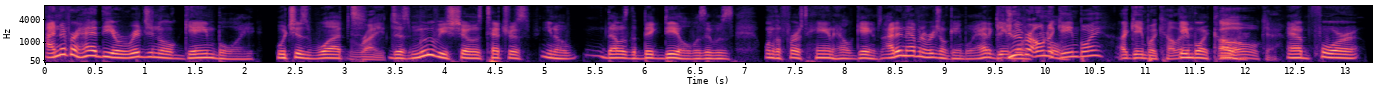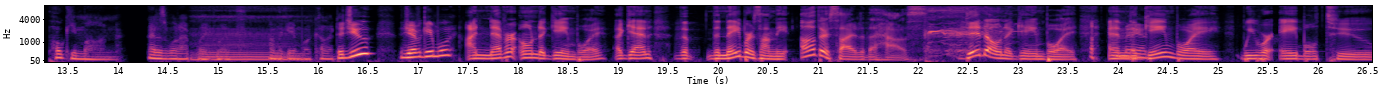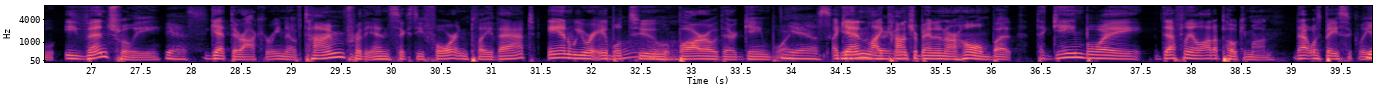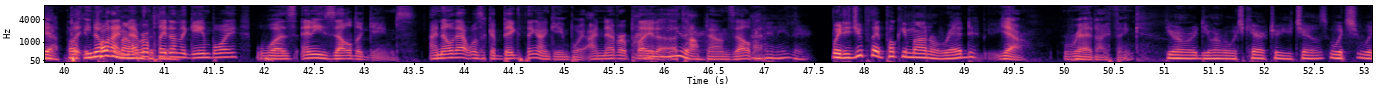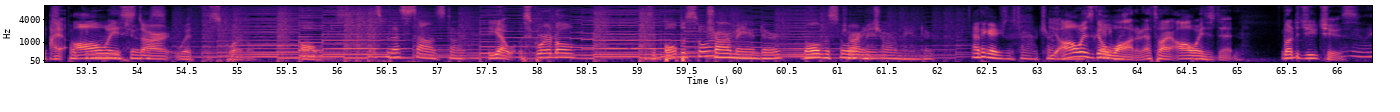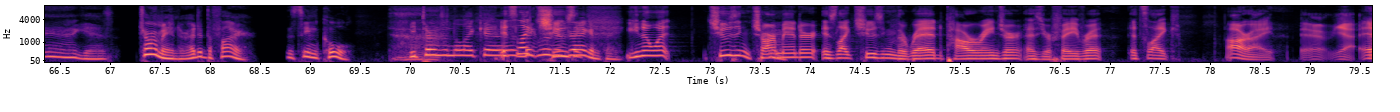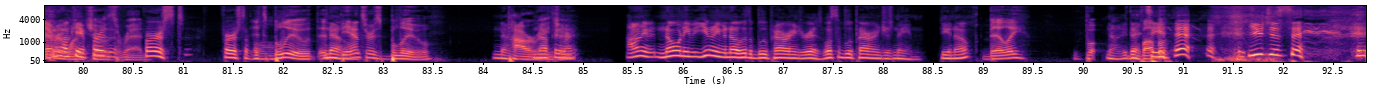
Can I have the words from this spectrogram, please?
I never had the original Game Boy, which is what Right. this movie shows Tetris, you know, that was the big deal was it was one of the first handheld games. I didn't have an original Game Boy. I had a Game Did you Boy ever own a Game Boy? A Game Boy Color? Game Boy Color. Oh, okay. uh, for Pokemon. That is what I played with on the Game Boy mm. Color. Did you? Did you have a Game Boy? I never owned a Game Boy. Again, the the neighbors on the other side of the house did own a Game Boy, and the. Game Boy we were able to eventually Yes. get their Ocarina of Time for the N64 and play that, and we were able to oh. borrow their Game Boy. Oh. Yes, Again, Boy, like good. contraband in our home, but the Game Boy definitely a lot of Pokemon. That was basically Yeah, it. But you know what I never the played on the Game Boy was any Zelda games. I know that was like a big thing on Game Boy. I never played didn't a, a top-down Zelda. I didn't either. Wait, did you play Pokemon Red? Yeah, Red, I think. Do you remember? Do you remember which character you chose? Which which? I Pokemon always start with Squirtle. Always. That's that's a solid start. You got Squirtle. Is it Bulbasaur? Charmander, Bulbasaur, and Charmander. Charmander. I think I usually start with Charmander. You always go Anyway. water. That's what I always did. What did you choose? Yeah, I guess Charmander. I did the fire. It seemed cool. He turns into like a It's like choosing- dragon thing. You know what? Choosing Charmander is like choosing the red Power Ranger as your favorite. It's like, all right, uh, yeah, everyone okay, chose first, red. first, first of all, it's blue. The, No. the answer is blue. no, Power Ranger. like- I don't even. No one even. You don't even know who the blue Power Ranger is. What's the blue Power Ranger's name? Do you know? Billy. Bu- No, that's Bubba? you just said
